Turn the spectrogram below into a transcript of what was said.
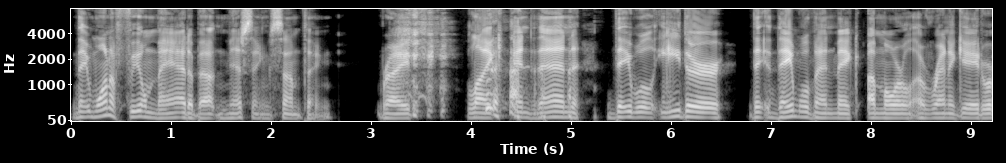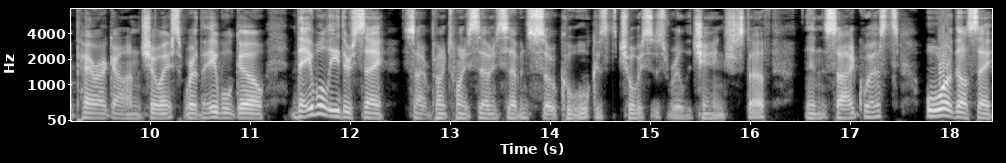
They want to feel mad about missing something, right? like and then they will either they, they will then make a moral a renegade or paragon choice where they will go they will either say cyberpunk 2077 is so cool because the choices really change stuff in the side quests or they'll say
